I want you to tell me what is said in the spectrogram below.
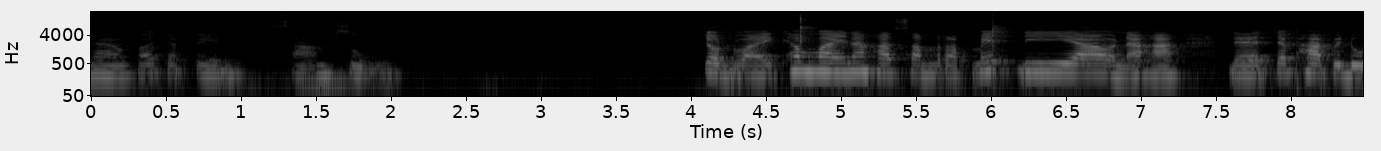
แล้วก็จะเป็น30 จดไว้คำไว้นะคะสำหรับเม็ดเดียวนะคะ เดี๋ยวจะพาไปดู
